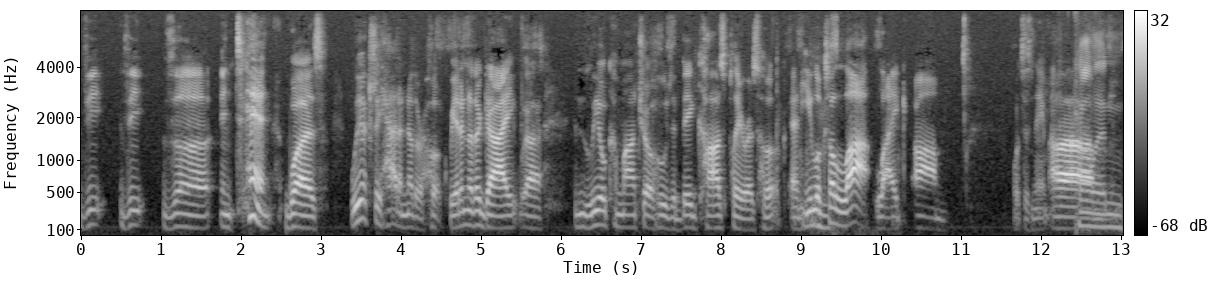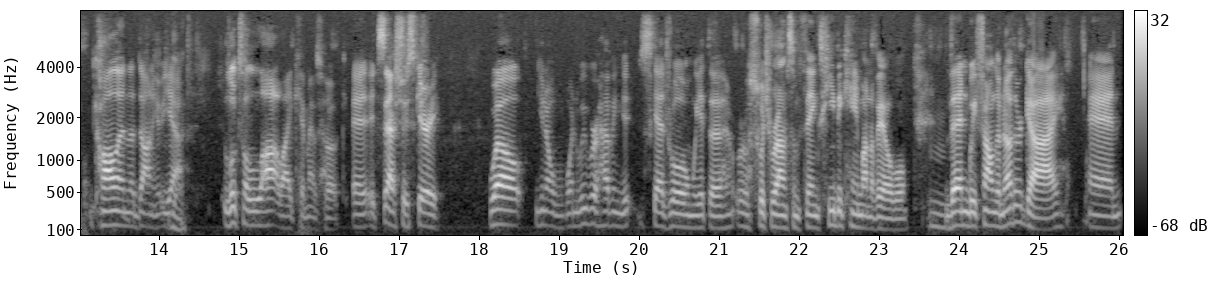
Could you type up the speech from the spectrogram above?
the the the intent was we actually had another Hook. We had another guy, uh, Leo Camacho, who's a big cosplayer as Hook, and he looks a lot like um, what's his name? Uh, Colin. Colin O'Donoghue. Yeah. Yeah. looks a lot like him as Hook. It's actually scary. Well, you know, when we were having to schedule and we had to switch around some things, he became unavailable. Then we found another guy, and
